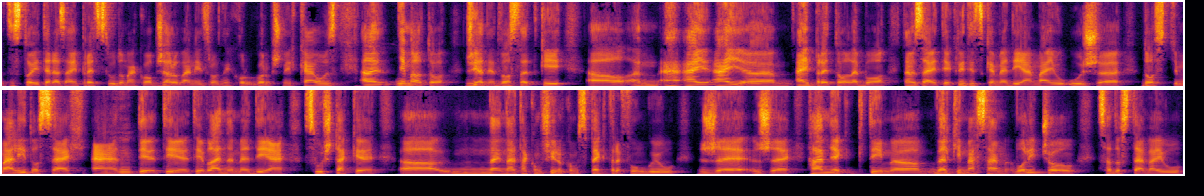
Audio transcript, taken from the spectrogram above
stojí teraz aj pred súdom ako obžalovaný z rôznych korupčných kauz, ale nemal to žiadne dôsledky, aj, aj, aj preto, lebo naozaj tie kritické médiá majú už uh, dosť malý dosah a mm-hmm. tie, tie, tie vládne médiá sú už také uh, na, na takom širokom spektre fungujú, že, že hlavne k tým uh, veľkým masám voličov sa dostáva dostávajú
